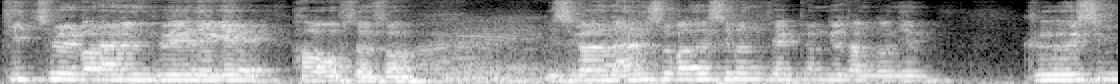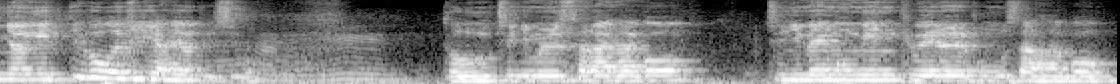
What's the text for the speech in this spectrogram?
빛을 발하는 교회 되게 하옵소서. 이 시간 안수 받으시는 백평교 장로님 그 심령이 뜨거워지게 하여 주시고 더욱 주님을 사랑하고 주님의 몸인 교회를 봉사하고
